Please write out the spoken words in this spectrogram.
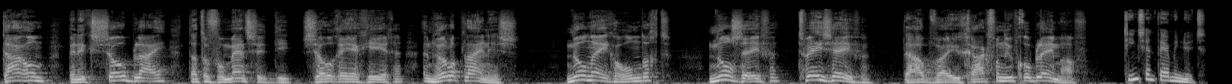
Daarom ben ik zo blij dat er voor mensen die zo reageren een hulplijn is. 0900 0727. Daar helpen wij u graag van uw probleem af. 10 cent per minuut.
